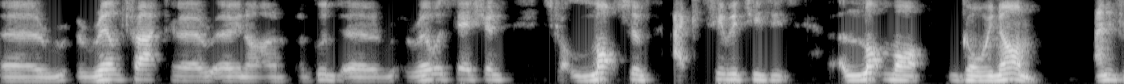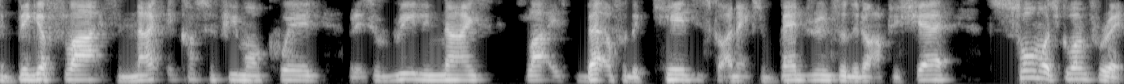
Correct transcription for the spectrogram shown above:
uh, rail track, uh, uh you know, a, good uh, railway station. It's got lots of activities. It's a lot more going on. And it's a bigger flat. It's a night. It costs a few more quid, but it's a really nice flat. It's better for the kids. It's got an extra bedroom so they don't have to share. So much going for it.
